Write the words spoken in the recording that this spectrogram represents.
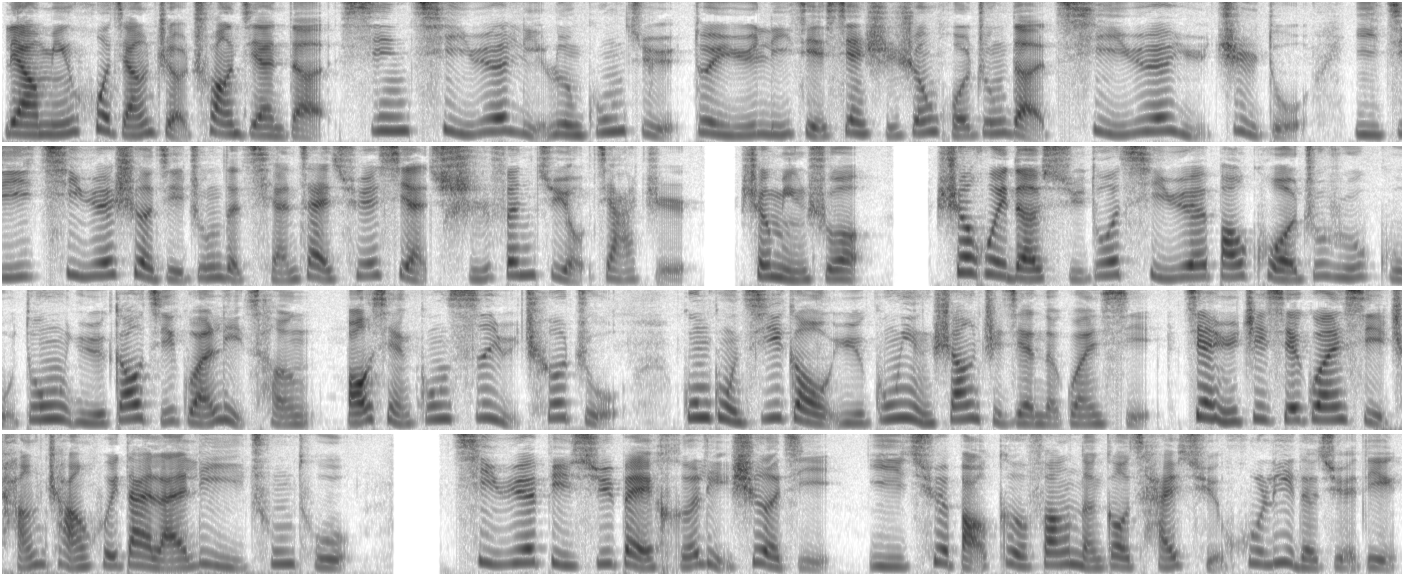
两名获奖者创建的新契约理论工具对于理解现实生活中的契约与制度以及契约设计中的潜在缺陷十分具有价值。声明说。社会的许多契约，包括诸如股东与高级管理层、保险公司与车主、公共机构与供应商之间的关系。鉴于这些关系常常会带来利益冲突，契约必须被合理设计，以确保各方能够采取互利的决定。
